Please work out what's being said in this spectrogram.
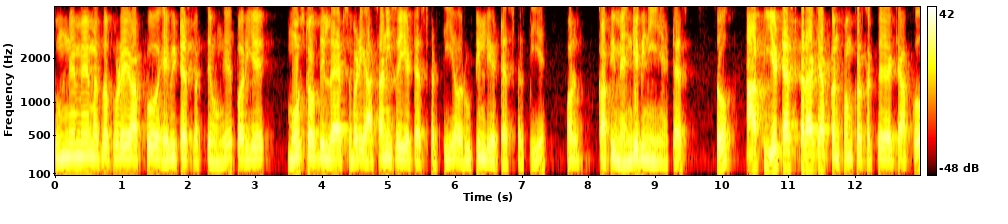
सुनने में मतलब थोड़े आपको हैवी टेस्ट लगते होंगे, पर ये मोस्ट ऑफ़ द लैब्स बड़ी आसानी से ये टेस्ट करती है और रूटीनली ये टेस्ट करती है और काफ़ी महँगे भी नहीं है टेस्ट तो आप ये टेस्ट करा के आप कंफर्म कर सकते हैं कि आपको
